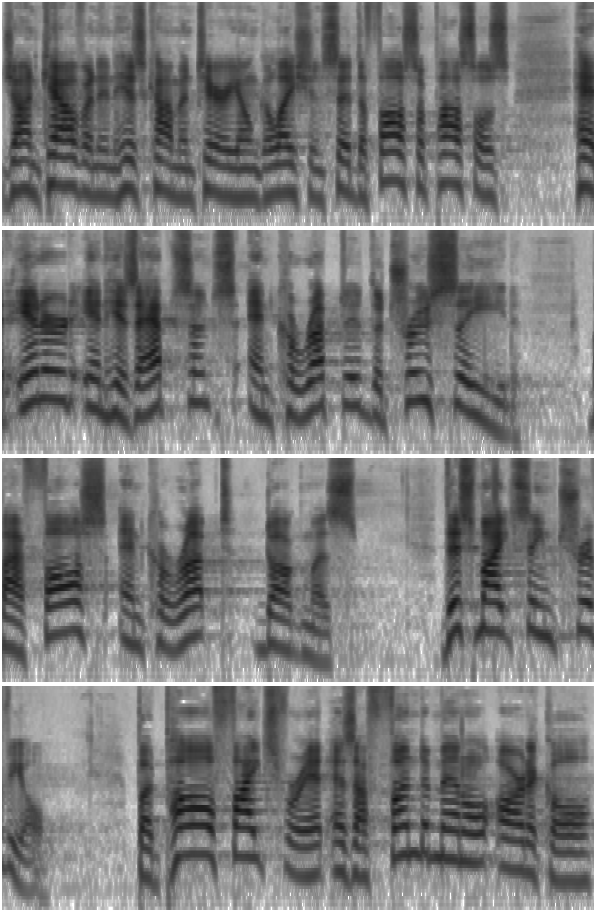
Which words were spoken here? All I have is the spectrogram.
John Calvin, in his commentary on Galatians, said the false apostles had entered in his absence and corrupted the true seed by false and corrupt dogmas. This might seem trivial, but Paul fights for it as a fundamental article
